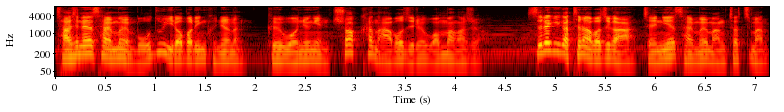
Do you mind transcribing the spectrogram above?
자신의 삶을 모두 잃어버린 그녀는 그 원흉인 추악한 아버지를 원망하죠. 쓰레기 같은 아버지가 제니의 삶을 망쳤지만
